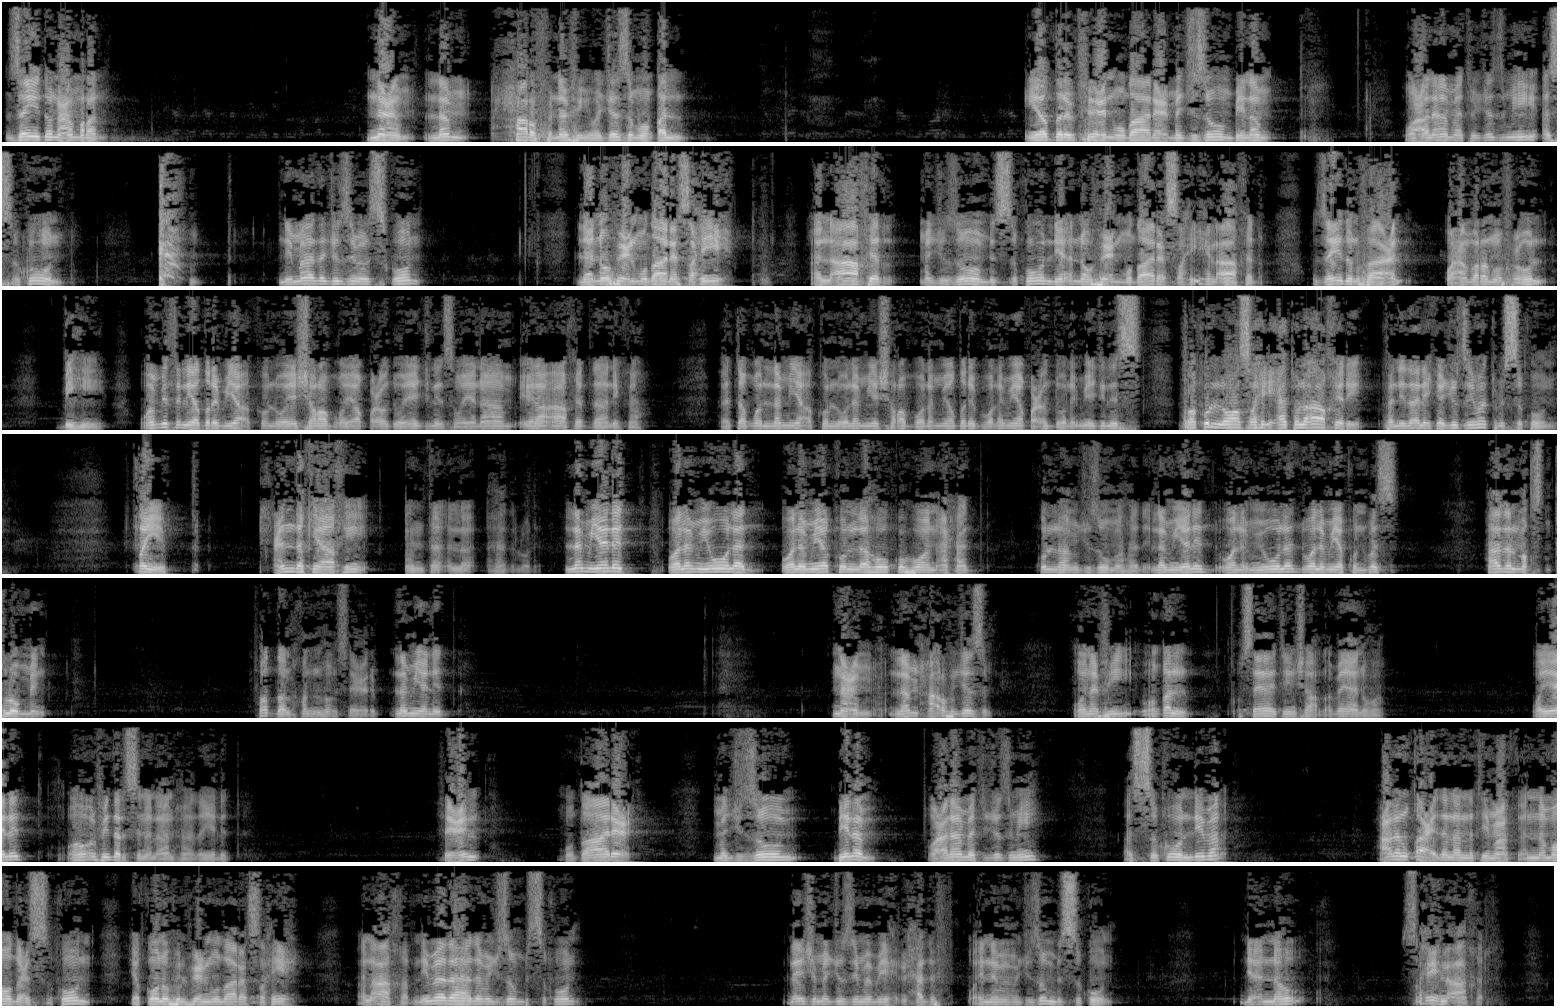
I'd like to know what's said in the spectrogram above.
زيد عمرا. نعم لم حرف نفي وجزم وقلب. يضرب فعل مضارع مجزوم بلم. وعلامة جزمه السكون. لماذا جزم السكون؟ لأنه فعل مضارع صحيح. الآخر مجزوم بالسكون لأنه فعل مضارع صحيح الآخر. زيد فاعل وعمر مفعول به. ومثل يضرب يأكل ويشرب ويقعد ويجلس وينام إلى آخر ذلك. فتقول لم يأكل ولم يشرب ولم يضرب ولم يقعد ولم يجلس. فكلها صحيحة الآخر. فلذلك جزمت بالسكون. طيب. عندك يا أخي أنت لا هذا الولد. لم يلد ولم يولد ولم يكن له كفوا أحد. كلها مجزومة هذه. لم يلد ولم يولد ولم يكن بس. هذا المطلوب منك. فضل خله سيعرب لم يلد. نعم لم حرف جزم. ونفي وقلب وسيأتي إن شاء الله بيانها. ويلد وهو في درسنا الآن هذا يلد. فعل مضارع مجزوم بلم وعلامة جزمه السكون. لما؟ على القاعدة التي معك أن موضع السكون يكون في الفعل المضارع الصحيح الآخر. لماذا هذا مجزوم بالسكون؟ ليش مجزم به الحذف وإنما مجزوم بالسكون؟ لأنه صحيح الآخر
